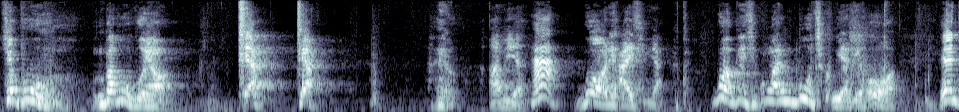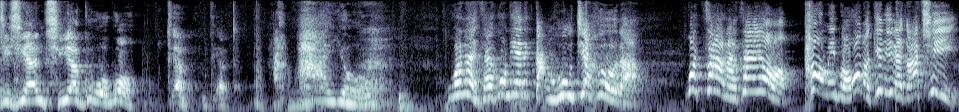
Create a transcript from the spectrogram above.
这布唔捌舞过哦，跳跳。哎呦，阿妹啊，哈？我你害死啊！我计是讲安舞一开啊就好啊，咱一声安饲啊久哦，我跳跳。哎呦，我哪会知讲你安尼功夫遮好啦？我早哪知哦，透面无我嘛叫你来甲我试。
